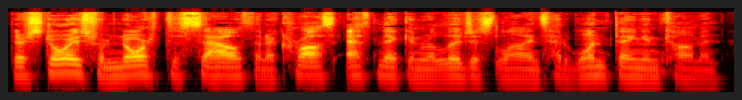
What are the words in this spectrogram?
their stories from north to south and across ethnic and religious lines had one thing in common –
